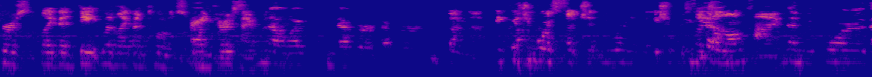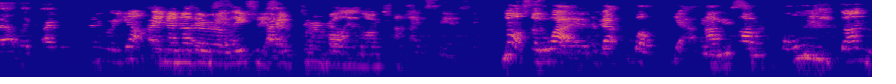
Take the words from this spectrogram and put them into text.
first, like a date with like a total stranger first, no, I've never ever. done that because you were such a you were in a relationship for such Yeah. a long time. And before that, like I was. You were young. I in another like, I relationship for a really long time. I see. I see. No, so do I. That, well, yeah. I I've, I've only done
